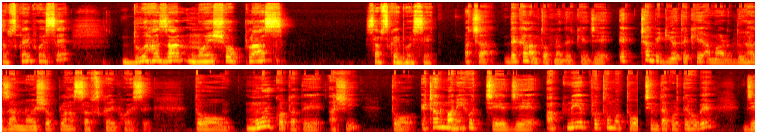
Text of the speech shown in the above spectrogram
সাবস্ক্রাইব হয়েছে দু হাজার নয়শো প্লাস সাবস্ক্রাইব হয়েছে। আচ্ছা দেখালাম তো আপনাদেরকে যে একটা ভিডিও থেকে আমার দুই হাজার নয়শো প্লাস সাবস্ক্রাইব হয়েছে। তো মূল কথাতে আসি, তো এটার মানে হচ্ছে যে আপনি প্রথমত চিন্তা করতে হবে যে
